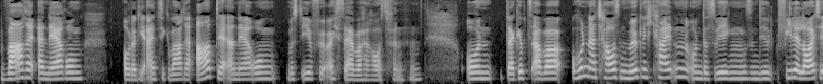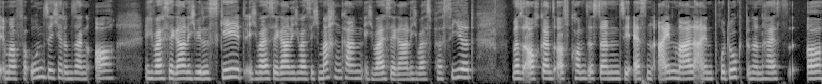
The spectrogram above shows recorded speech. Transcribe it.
wahre Ernährung oder die einzig wahre Art der Ernährung müsst ihr für euch selber herausfinden. Und da gibt's aber hunderttausend Möglichkeiten und deswegen sind die viele Leute immer verunsichert und sagen, oh, ich weiß ja gar nicht, wie das geht, ich weiß ja gar nicht, was ich machen kann, ich weiß ja gar nicht, was passiert. Was auch ganz oft kommt, ist dann, sie essen einmal ein Produkt und dann heißt, oh,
